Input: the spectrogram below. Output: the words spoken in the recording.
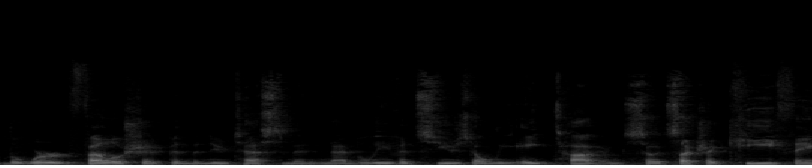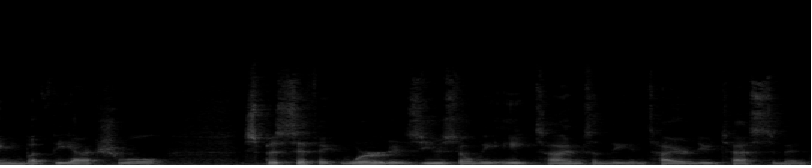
the word fellowship in the New Testament, and I believe it's used only eight times. So it's such a key thing, but the actual specific word is used only eight times in the entire New Testament.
